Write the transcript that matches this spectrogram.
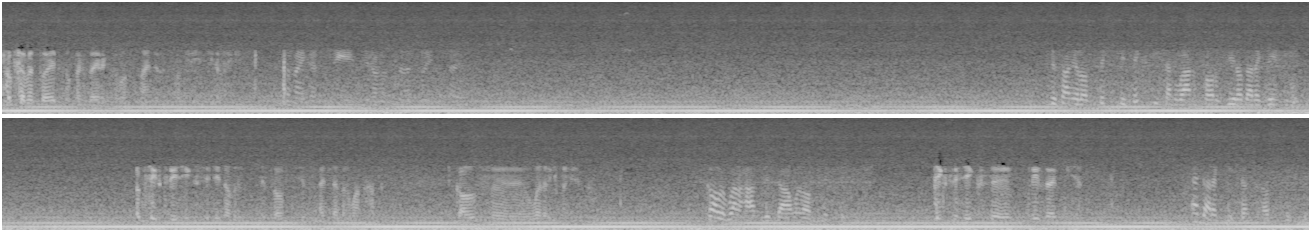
Up 7 to 8, contact director 129, that is 1306. This on your 66, descend 140 direct English. Up 636, city double, approach flight level 100. Golf uh, weather information. Call 100 down on 66. 636, uh, please direct me. And direct descent on 66.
